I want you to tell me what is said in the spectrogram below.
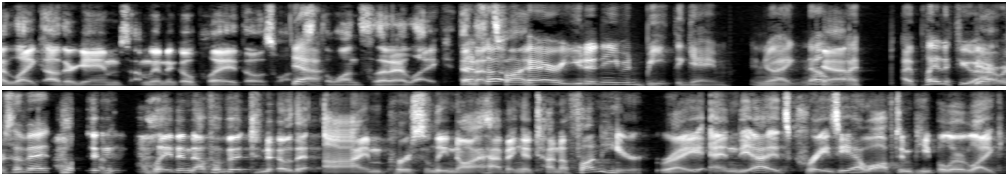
I like other games. I'm gonna go play those ones. Yeah. the ones that I like, and That's, that's, not fine. fair. You didn't even beat the game, and you're like, no, Yeah. I I played a few Yeah. hours of it. played, played enough of it to know that I'm personally not having a ton of fun here, right? And yeah, it's crazy how often people are like,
